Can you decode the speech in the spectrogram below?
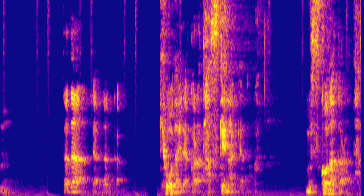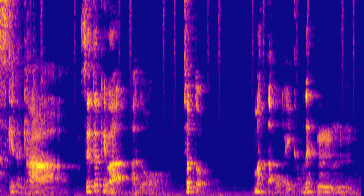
うん。ただ、じゃあなんか、兄弟だから助けなきゃとか、息子だから助けなきゃとか、そういう時は、あの、ちょっと待った方がいいかもね。うん。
